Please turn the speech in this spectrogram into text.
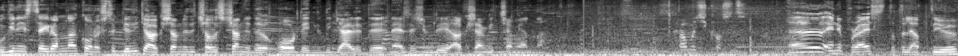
Bugün Instagram'dan konuştuk. Dedi ki akşam dedi çalışacağım dedi. Oradayım dedi. Gel dedi. Neyse şimdi akşam gideceğim yanına. How much it cost? Uh, any price, totally up to you.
